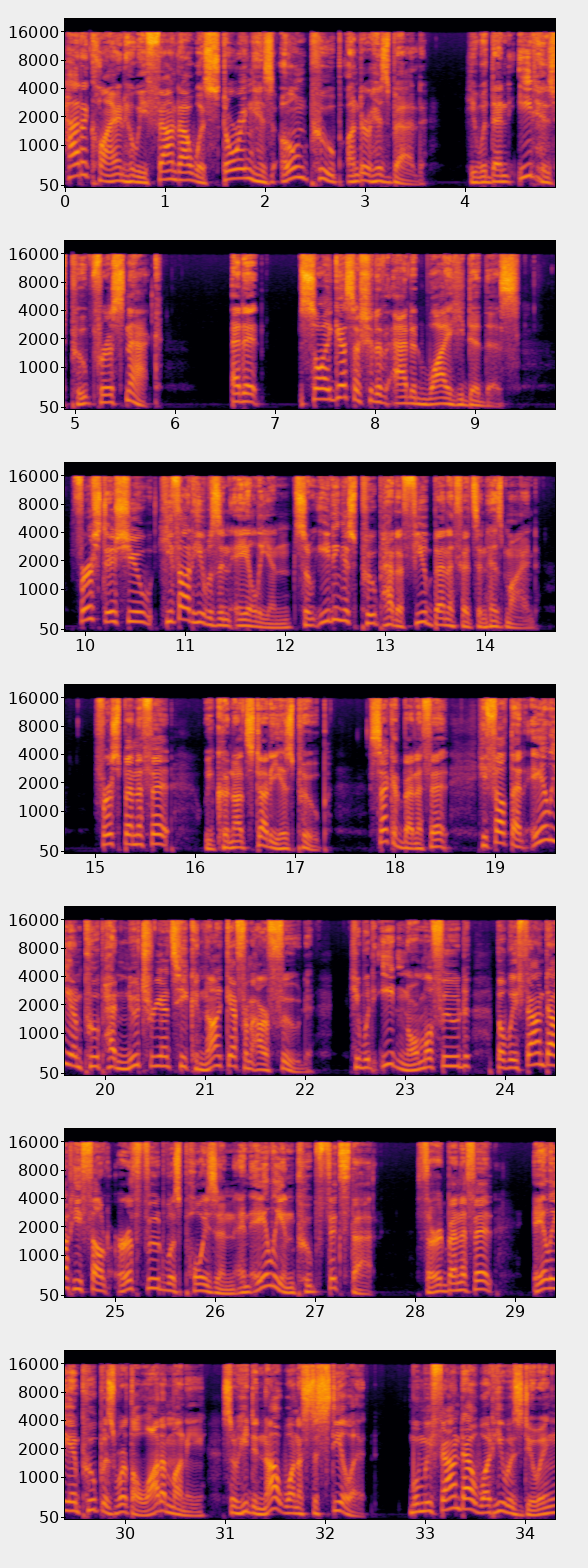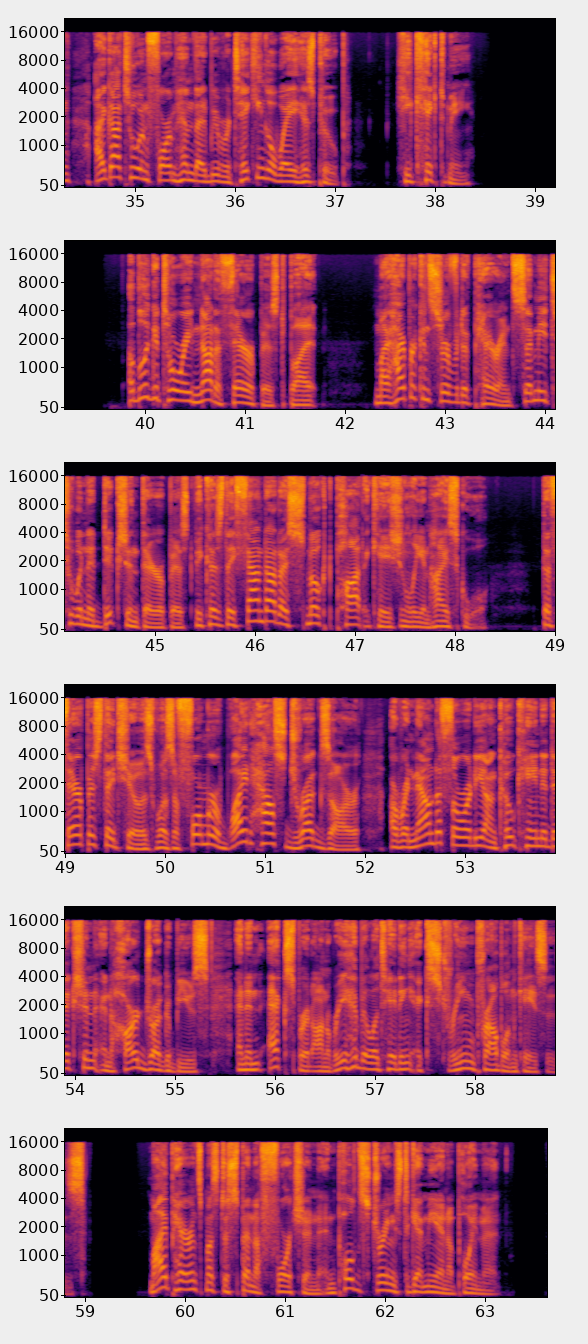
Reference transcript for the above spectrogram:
Had a client who he found out was storing his own poop under his bed. He would then eat his poop for a snack. Edit, so I guess I should have added why he did this. First issue, he thought he was an alien, so eating his poop had a few benefits in his mind. First benefit, we could not study his poop. Second benefit, he felt that alien poop had nutrients he could not get from our food. He would eat normal food, but we found out he felt Earth food was poison and alien poop fixed that. Third benefit, alien poop is worth a lot of money, so he did not want us to steal it. When we found out what he was doing, I got to inform him that we were taking away his poop. He kicked me. Obligatory, not a therapist, but my hyperconservative parents sent me to an addiction therapist because they found out I smoked pot occasionally in high school. The therapist they chose was a former White House drug czar, a renowned authority on cocaine addiction and hard drug abuse, and an expert on rehabilitating extreme problem cases. My parents must have spent a fortune and pulled strings to get me an appointment.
